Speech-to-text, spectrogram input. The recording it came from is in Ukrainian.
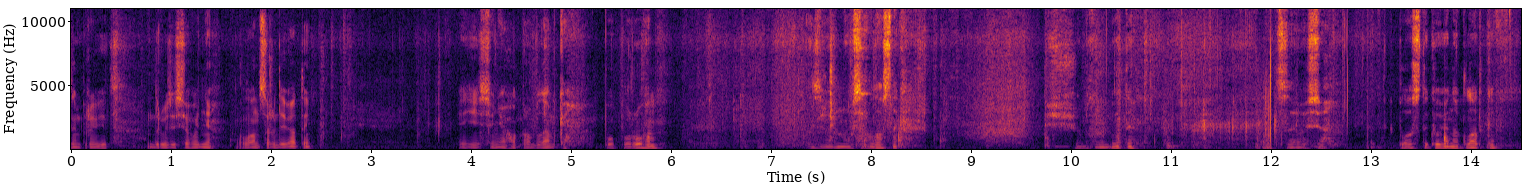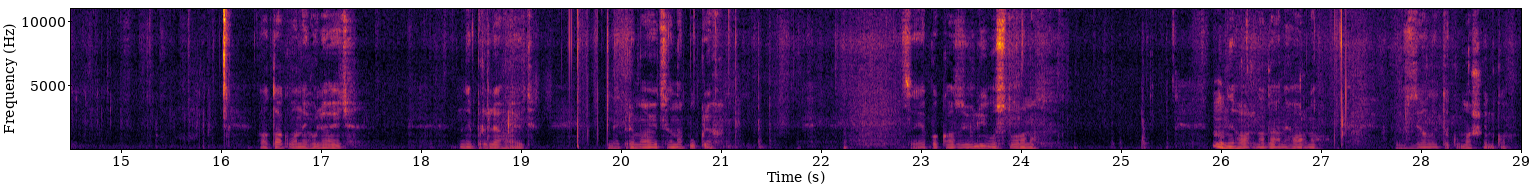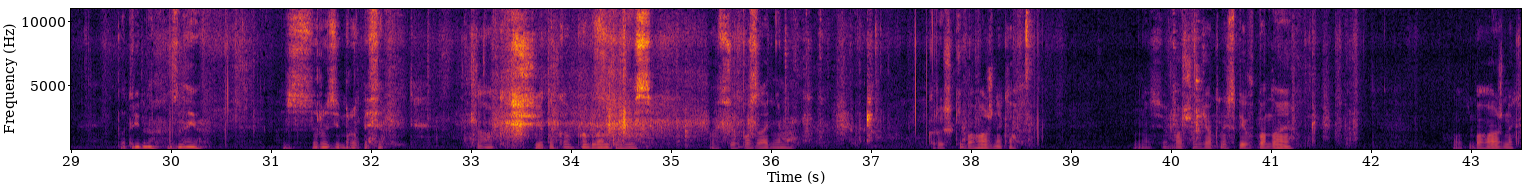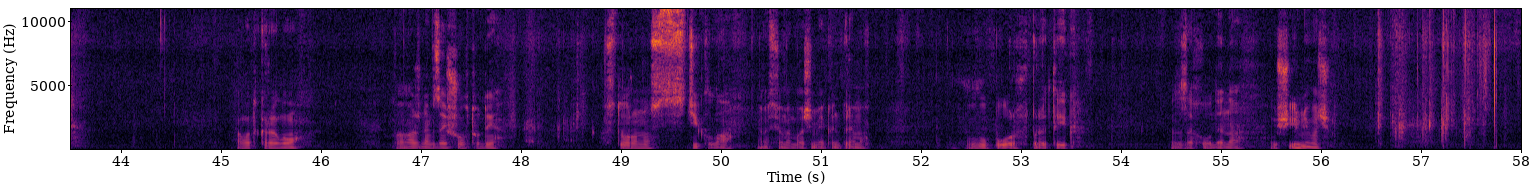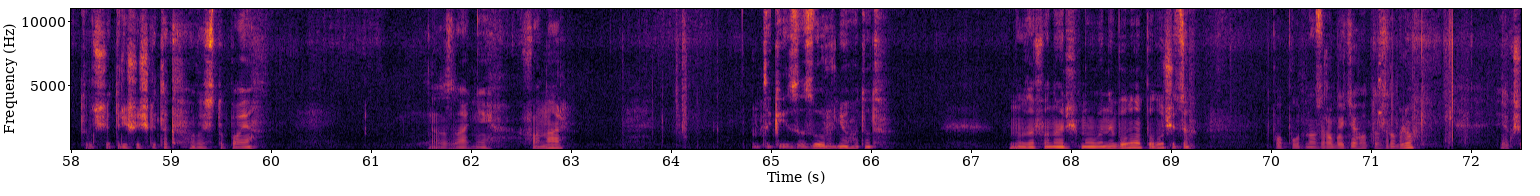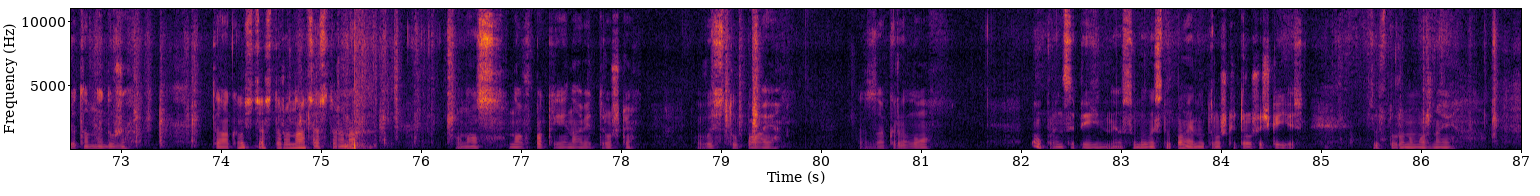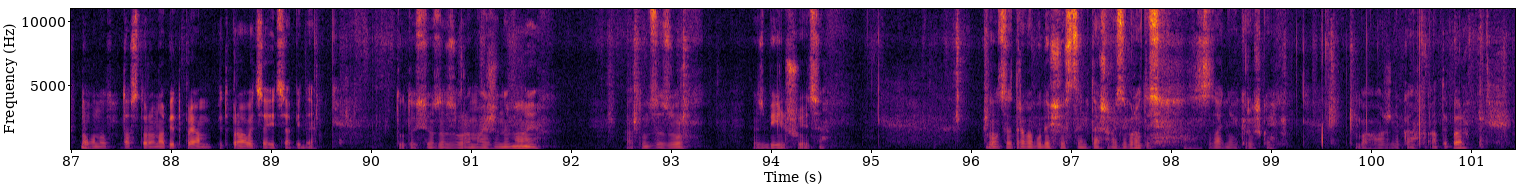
Всім привіт, друзі. Сьогодні Lancer 9. Є у нього проблемки по порогам. Звернувся власник, щоб зробити оце ось пластикові накладки. Отак вони гуляють, не прилягають, не тримаються на пуклях. Це я показую ліву сторону. Ну, не гарно, да, не гарно. Взяли таку машинку, потрібно з нею розібратися. Так, ще така проблемка є. Ось по задньому. Кришки багажника. Ось бачимо, як не співпадає. От багажник. А от крило. Багажник зайшов туди в сторону стекла. Ось ми бачимо, як він прямо в упор впритик заходить на ущільнювач. Тут ще трішечки так виступає задній фонарь. Такий зазор в нього тут. Ну, за фонарь мови не було, получиться попутно зробити його, то зроблю, якщо там не дуже. Так, ось ця сторона, ця сторона у нас навпаки навіть трошки виступає за крило. Ну, в принципі, не особо виступає, ну трошки трошечки є. Цю сторону можна і. Ну, воно та сторона підпрям, підправиться і ця піде. Тут ось зазору майже немає, а тут зазор збільшується. Ну, це треба буде ще з цим теж розібратись з задньою кришкою багажника. А тепер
